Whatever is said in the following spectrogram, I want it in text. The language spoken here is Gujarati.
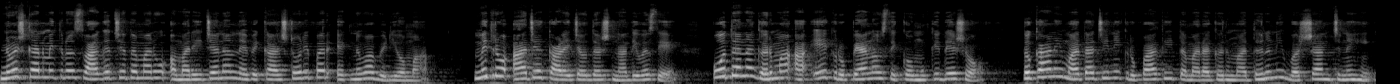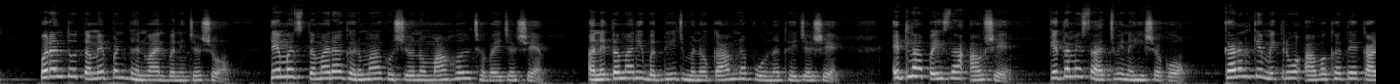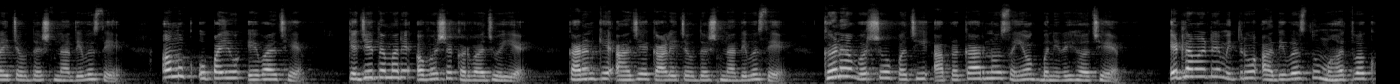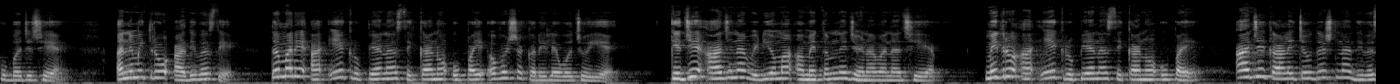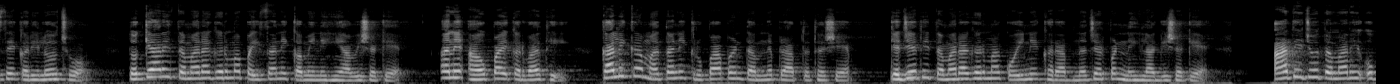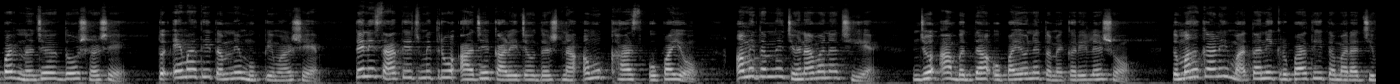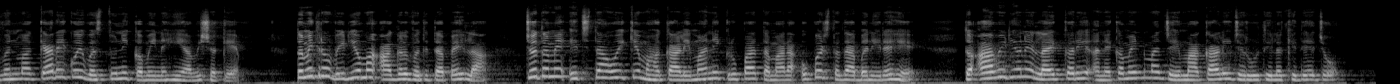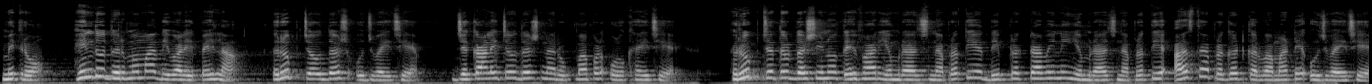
નમસ્કાર મિત્રો, સ્વાગત છે તમારું અમારી ચેનલ વિકાસ સ્ટોરી પર એક નવા વિડીયોમાં. મિત્રો, આજે કાળી ચૌદશના દિવસે પોતાના ઘરમાં આ એક રૂપિયાનો સિક્કો મૂકી દેશો. તો કાળી માતાજીની કૃપાથી તમારા ઘરમાં ધનની વર્ષા જ નહીં, પરંતુ તમે પણ ધનવાન બની જશો. તેમજ તમારા ઘરમાં ખુશીઓનો માહોલ છવાઈ જશે અને તમારી બધી જ મનોકામના પૂર્ણ થઈ જશે. એટલા પૈસા આવશે કે તમે સાચવી નહીં શકો. કારણ કે મિત્રો, આ વખતે કાળી ચૌદશના દિવસે અમુક ઉપાયો એવા છે કે જે તમારે અવશ્ય કરવા જોઈએ. કારણ કે આજે કાળી ચૌદશના દિવસે ઘણા વર્ષો પછી આ પ્રકારનો સંયોગ બની રહ્યો છે. એટલા માટે મિત્રો આ દિવસનું મહત્વ ખૂબ જ છે. અને મિત્રો આ દિવસે તમારે આ એક રૂપિયાના સિક્કાનો ઉપાય અવશ્ય કરી લેવો જોઈએ, કે જે આજના વિડીયોમાં અમે તમને જણાવવાના છીએ. મિત્રો આ એક રૂપિયાના સિક્કાનો ઉપાય આજે કાળી ચૌદશના દિવસે કરી લો છો. તો ક્યારેય તમારા ઘરમાં પૈસાની કમી નહીં આવી શકે. અને આ ઉપાય કરવાથી કાલિકા માતાની કૃપા પણ તમને પ્રાપ્ત થશે, કે જેથી તમારા ઘરમાં કોઈને ખરાબ નજર પણ નહીં લાગી શકે. આથી જો તમારી ઉપર નજર દોષ હશે, તો એમાંથી તમને મુક્તિ મળશે. તેની સાથે જ મિત્રો, આજે કાળી ચૌદશના અમુક ખાસ ઉપાયો અમે તમને જણાવવાના છીએ. જો આ બધા ઉપાયોને તમે કરી લેશો, તો મહાકાળી માતાની કૃપાથી તમારા જીવનમાં ક્યારેય કોઈ વસ્તુની કમી નહીં આવી શકે. તો મિત્રો, વિડીયોમાં આગળ વધતા પહેલા, જો તમે ઈચ્છતા હોય કે મહાકાળી માની કૃપા તમારા ઉપર સદા બની રહે, તો આ વિડીયોને લાઈક કરી અને કમેન્ટમાં જય મહાકાળી જરૂરથી લખી દેજો. મિત્રો, હિન્દુ ધર્મમાં દિવાળી પહેલા રૂપ ચૌદશ ઉજવાય છે, જે કાળી ચૌદશના રૂપમાં પણ ઓળખાય છે. રૂપ ચતુર્દશીનો તહેવાર યમરાજના પ્રત્યે દીપ પ્રગટાવીને યમરાજના પ્રત્યે આસ્થા પ્રગટ કરવા માટે ઉજવાય છે.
